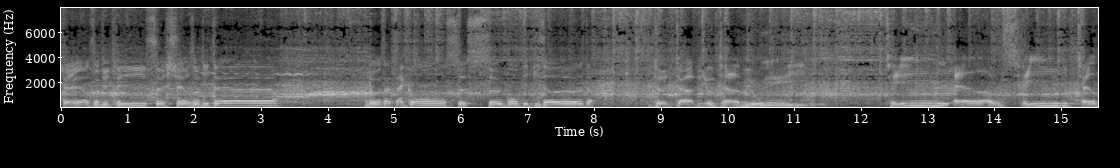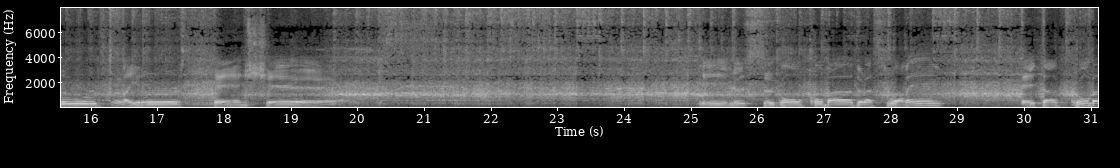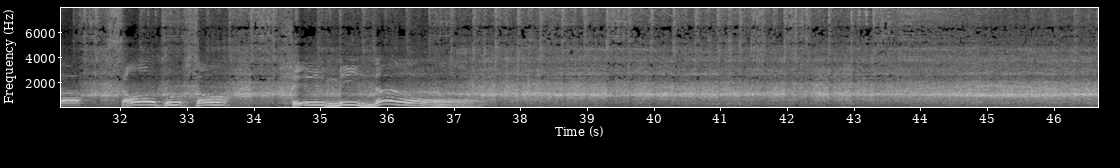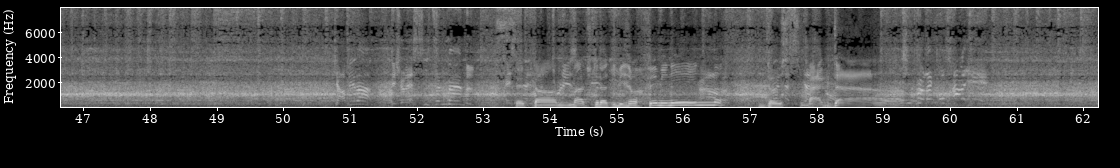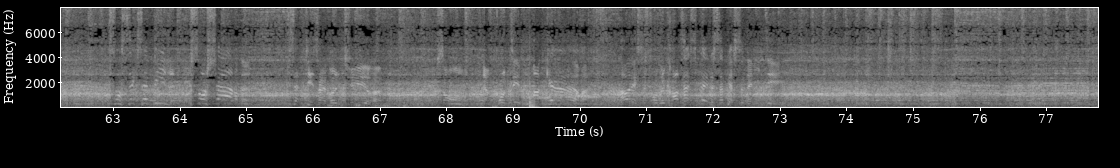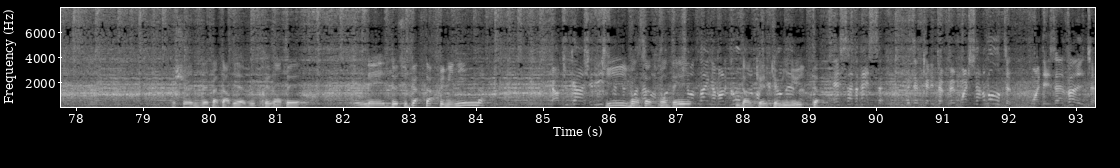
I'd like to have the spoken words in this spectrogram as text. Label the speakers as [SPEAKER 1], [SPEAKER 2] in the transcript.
[SPEAKER 1] Chères auditrices, chers auditeurs, nous attaquons ce second épisode de WWE TLC Tables, Ladders and Chairs. Et le second combat de la soirée est un combat 100% féminin.
[SPEAKER 2] Carmela, et je la cite elle-même. Et
[SPEAKER 1] C'est un match de la division féminine de SmackDown.
[SPEAKER 2] Son d'un côté moqueur. Ah ouais, ce sont de grands aspects de sa personnalité.
[SPEAKER 1] Je ne vais pas tarder à vous présenter les deux superstars féminines Qui vont s'affronter dans quelques minutes.
[SPEAKER 2] Elle s'adresse. Peut-être qu'elle est un peu moins charmante, moins désinvolte,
